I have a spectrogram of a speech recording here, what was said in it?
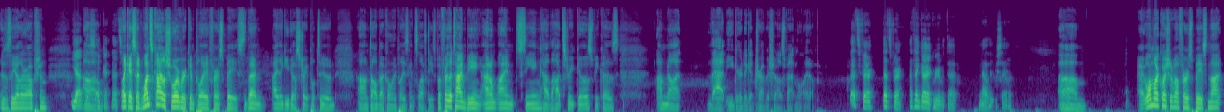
is the other option. Yeah, that's, um, okay. That's like I said. Once Kyle Schwarber can play first base, then I think you go straight platoon. Um, Dalbec only plays against lefties, but for the time being, I don't mind seeing how the hot streak goes because I'm not that eager to get Travis Shaw's bat in the lineup. That's fair. That's fair. I think I agree with that. Now that you say it. Um, all right, one more question about first base, not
